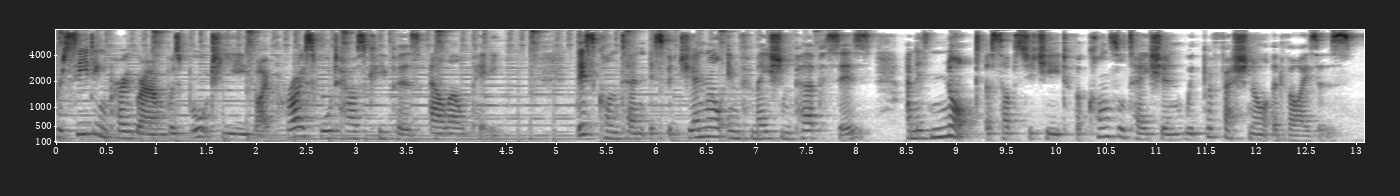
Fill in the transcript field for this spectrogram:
Preceding programme was brought to you by PricewaterhouseCoopers LLP. This content is for general information purposes and is not a substitute for consultation with professional advisors.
